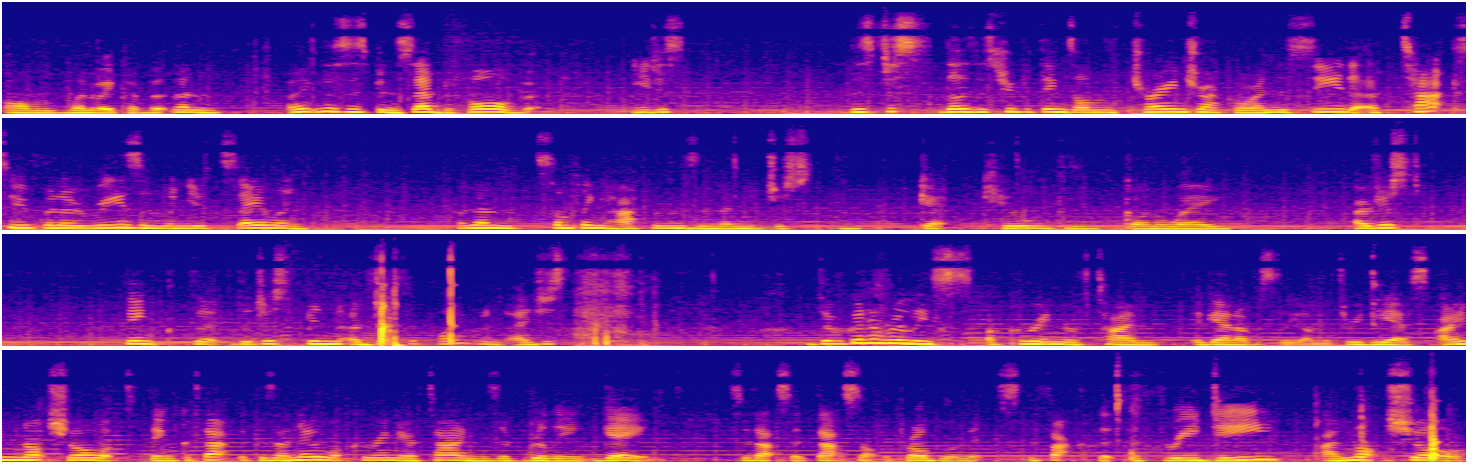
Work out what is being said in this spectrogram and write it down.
on Wind Waker. But then I think this has been said before, but you just there's just loads of stupid things on the train track or in the sea that attacks you for no reason when you're sailing, and then something happens and then you just get killed and gone away. I just think that they've just been a disappointment. I just they're going to release Ocarina of Time again, obviously on the 3DS. I'm not sure what to think of that because I know Ocarina of Time is a brilliant game, so that's like that's not the problem. It's the fact that the 3D. I'm not sure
